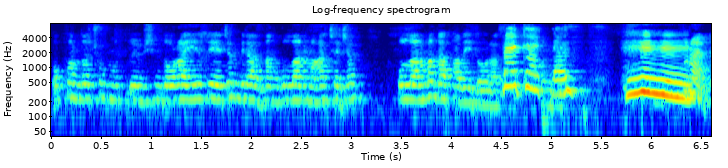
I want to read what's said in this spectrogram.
O konuda çok mutluyum. Şimdi orayı yıkayacağım. Birazdan kullanıma açacağım. Kullanıma kapalıydı orası. Ben tatlım. Dur anne.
